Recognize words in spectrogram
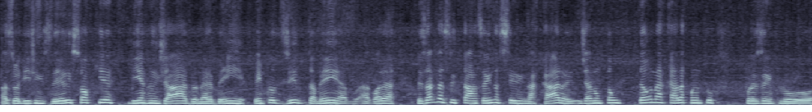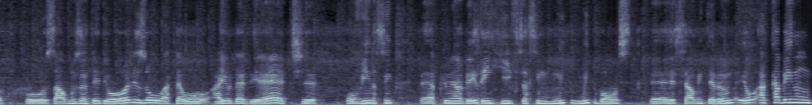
as origens dele, só que bem arranjado, né? Bem, bem produzido também. Agora, apesar das guitarras ainda serem na cara, já não estão tão na cara quanto, por exemplo, os álbuns anteriores ou até o Are You Dead Yet, ouvindo assim, é a primeira vez, tem riffs assim muito, muito bons é, esse álbum inteiro. Eu, eu, acabei não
